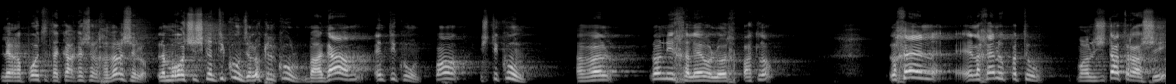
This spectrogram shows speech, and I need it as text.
לרפות את הקרקע של החבר שלו, למרות שיש כאן תיקון, זה לא קלקול. באגם אין תיקון, פה יש תיקון, אבל לא ניחלה או לא אכפת לו. לכן, לכן הוא פטור. כלומר, לשיטת רש"י,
